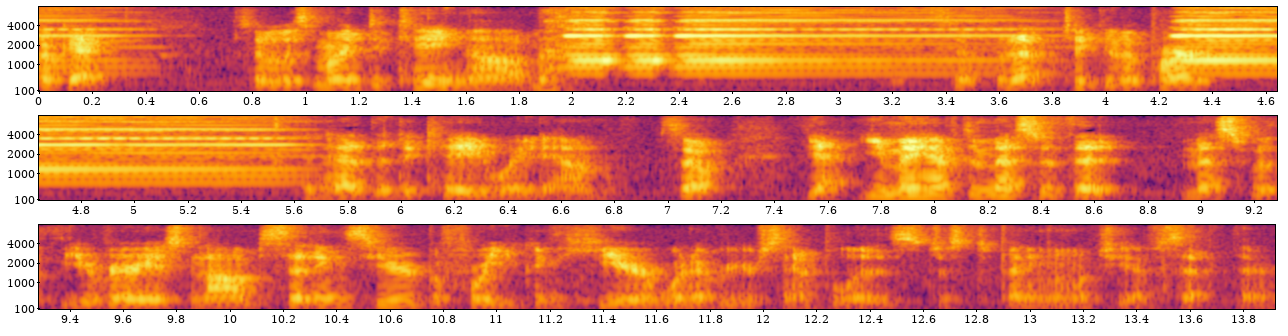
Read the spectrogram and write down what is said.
Okay. So it was my decay knob. so for that particular part, it had the decay way down. So yeah, you may have to mess with it, mess with your various knob settings here before you can hear whatever your sample is, just depending on what you have set there.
